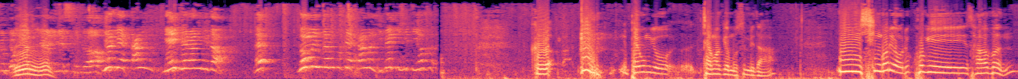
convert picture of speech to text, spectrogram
가지 얘기했습니까? 여기에 땅 매입 현황입니다. 네? 노무현 정부 때 땅을 222억 그 배공규 장관께 묻습니다. 이 신고리 오륙호기 사업은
